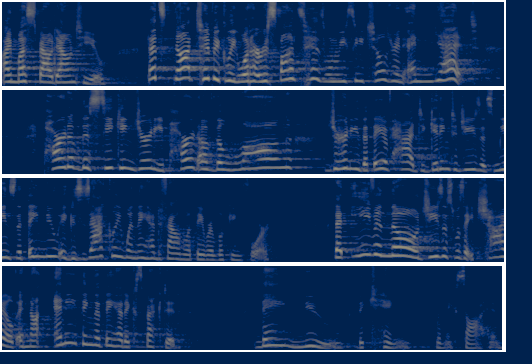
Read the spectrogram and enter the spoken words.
I must bow down to you? That's not typically what our response is when we see children. And yet, part of this seeking journey, part of the long journey that they have had to getting to Jesus means that they knew exactly when they had found what they were looking for. That even though Jesus was a child and not anything that they had expected, they knew the king when they saw him.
